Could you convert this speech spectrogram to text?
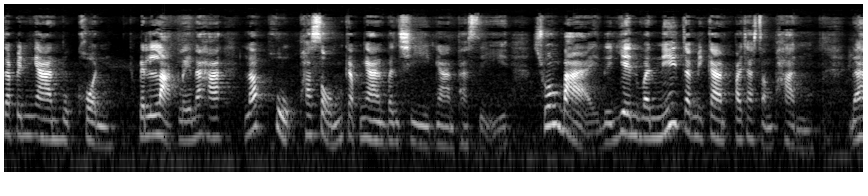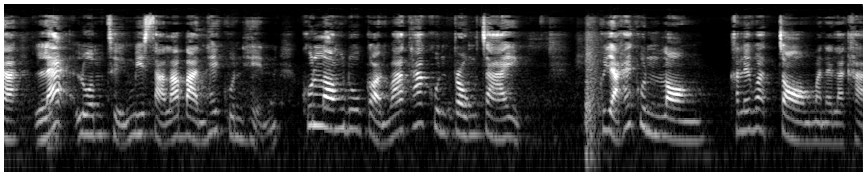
จะเป็นงานบุคคลเป็นหลักเลยนะคะ แล้วผูกผสมกับงานบัญชีงานภาษี ช่วงบ่ายหรือเย็นวันนี้จะมีการประชาสัมพันธ์นะคะ และรวมถึงมีสารบัญให้คุณเห็น คุณลองดูก่อนว่าถ้าคุณตรงใจกูอยากให้คุณลอง เขาเรียกว่าจองมาในราคา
